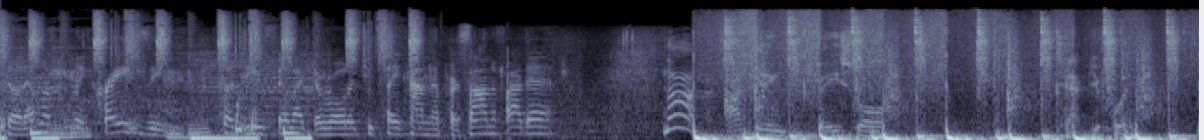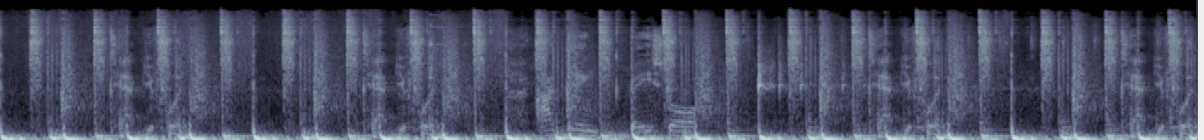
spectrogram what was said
So that must have been crazy. So do you feel like the role that you play kind of personify that? Nah, I think based off tap your foot, tap your foot, tap your foot. I think based off tap your foot, tap your foot,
